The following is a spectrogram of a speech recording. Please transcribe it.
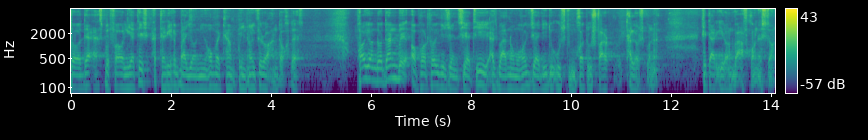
داده است به فعالیتش از طریق بیانی ها و کمپین هایی که راه انداخته است. پایان دادن به آپارتاید جنسیتی از برنامه های جدید اوست که می‌خواد روش تلاش کنند که در ایران و افغانستان.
